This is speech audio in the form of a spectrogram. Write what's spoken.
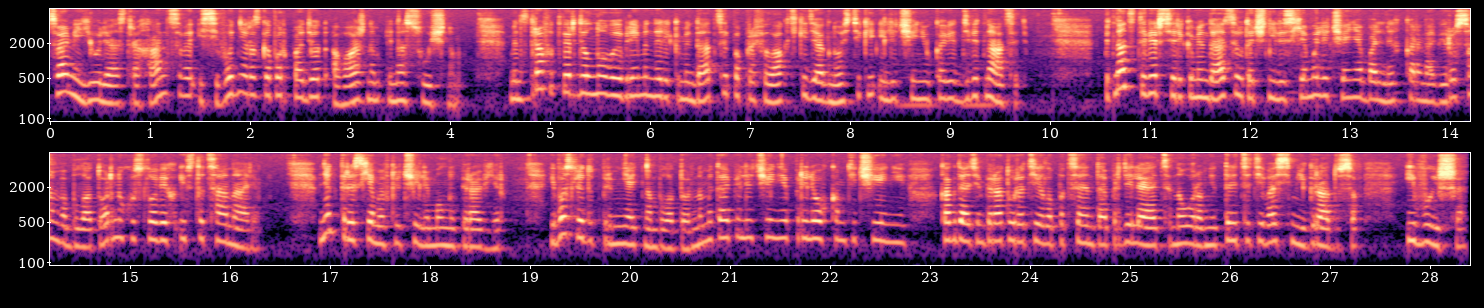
С вами Юлия Астраханцева, и сегодня разговор пойдет о важном и насущном. Минздрав утвердил новые временные рекомендации по профилактике, диагностике и лечению COVID-19. В 15 версии рекомендаций уточнили схемы лечения больных коронавирусом в амбулаторных условиях и в стационаре. В некоторые схемы включили молнупиравир. Его следует применять на амбулаторном этапе лечения при легком течении, когда температура тела пациента определяется на уровне 38 градусов и выше.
